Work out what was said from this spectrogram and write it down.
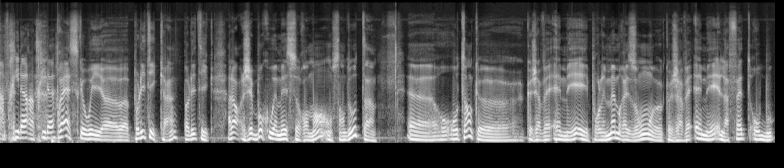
Un thriller, un thriller Presque, oui, euh, politique, hein, politique. Alors, j'ai beaucoup aimé ce roman, on s'en doute, euh, autant que, j'avais aimé, et pour les mêmes raisons euh, que j'avais aimé La fête au bouc.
